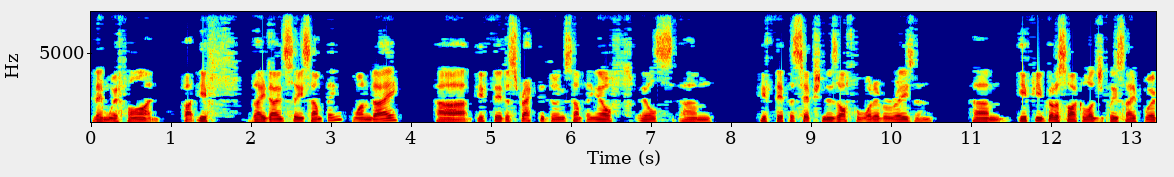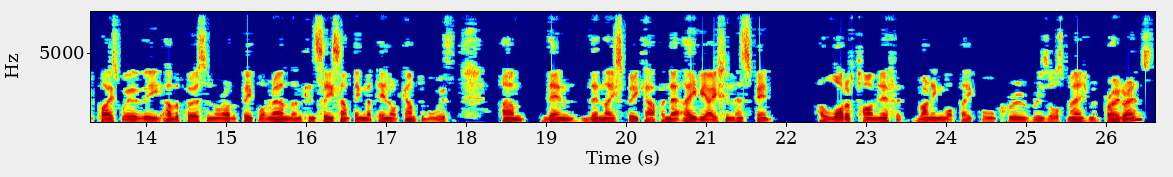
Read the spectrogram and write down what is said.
then we're fine. But if they don't see something one day, uh, if they're distracted doing something else, else um, if their perception is off for whatever reason, um, if you've got a psychologically safe workplace where the other person or other people around them can see something that they're not comfortable with, um, then then they speak up. And that aviation has spent a lot of time and effort running what they call crew resource management programs,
